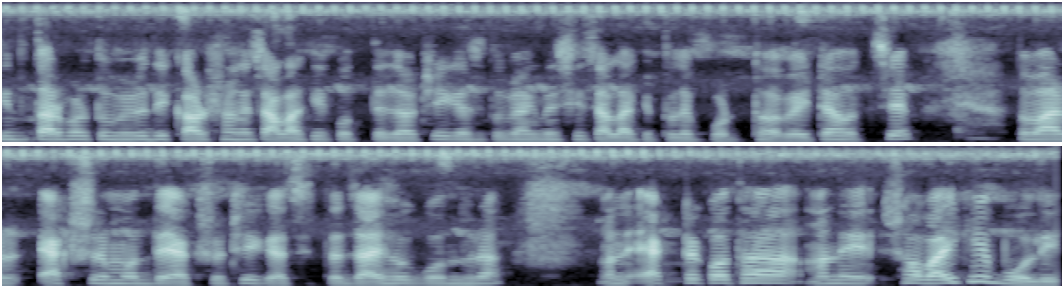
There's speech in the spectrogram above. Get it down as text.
কিন্তু তারপর তুমি যদি কারোর সঙ্গে চালাকি করতে যাও, ঠিক আছে, তুমি একদিন সেই চালাকি তলে পড়তে হবে। এটা হচ্ছে তোমার একশোর মধ্যে একশো, ঠিক আছে। তা যাই হোক বন্ধুরা মানে একটা কথা মানে সবাইকেই বলি,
